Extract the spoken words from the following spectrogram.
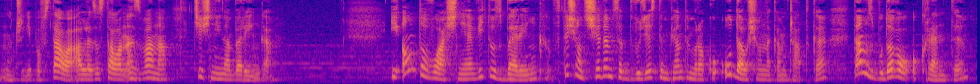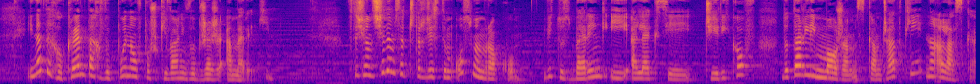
znaczy nie powstała, ale została nazwana cieśnina Beringa. I on to właśnie, Vitus Bering, w 1725 roku udał się na Kamczatkę, tam zbudował okręty i na tych okrętach wypłynął w poszukiwaniu wybrzeży Ameryki. W 1748 roku Vitus Bering i Aleksiej Chirikow dotarli morzem z Kamczatki na Alaskę.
